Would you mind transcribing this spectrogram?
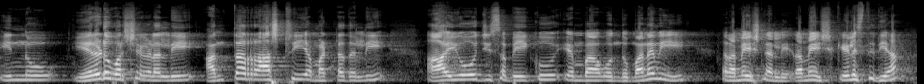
ಇನ್ನು ಎರಡು ವರ್ಷಗಳಲ್ಲಿ ಅಂತಾರಾಷ್ಟ್ರೀಯ ಮಟ್ಟದಲ್ಲಿ ಆಯೋಜಿಸಬೇಕು ಎಂಬ ಒಂದು ಮನವಿ ರಮೇಶ್ನಲ್ಲಿ. ರಮೇಶ್, ಕೇಳಿಸ್ತಿದೆಯಾ?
